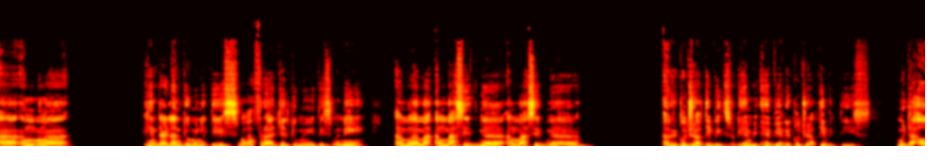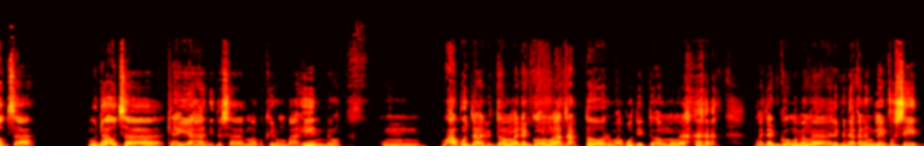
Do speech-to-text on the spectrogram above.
ah, ang mga hinterland communities, mga fragile communities man eh. Ang mga ma- ang massive nga ang massive nga agricultural activities ug heavy, heavy agricultural activities mudaot sa mudaot sa kinaiyahan dito sa mga bukirong bahin no kung maabot lang dito ang mga dagko ang mga traktor maabot dito ang mga mga dagko nga mga labi na kanang glyphosate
